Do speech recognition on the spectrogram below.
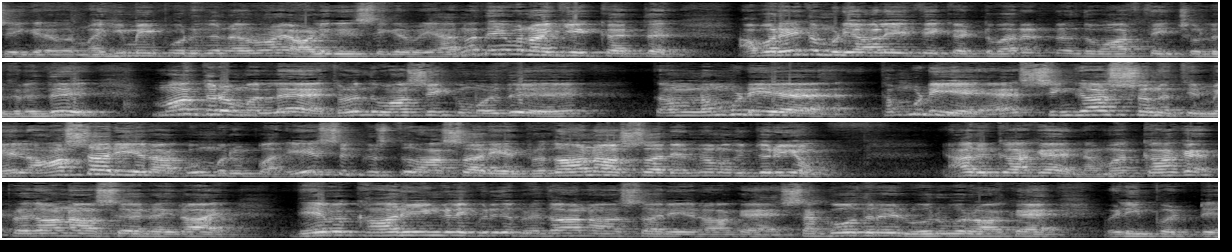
செய்கிறவர் மகிமை பொருந்தினவராய் ஆளுகை செய்கிறவர் யாருன்னா தேவனாகிய கர்த்தர். அவரே தம்முடைய ஆலயத்தை கட்டுவார் என்று அந்த வார்த்தை சொல்லுகிறது. மாத்திரமல்ல தொடர்ந்து வாசிக்கும் பொழுது தம் நம்முடைய தம்முடைய சிங்காசனத்தின் மேல் ஆசாரியராகவும் இருப்பார். இயேசு கிறிஸ்து ஆசாரியர் பிரதான ஆசாரியர் நமக்கு தெரியும். யாருக்காக? நமக்காக பிரதான ஆசிரியராய். தேவ காரியங்களை குறித்த பிரதான ஆசாரியராக சகோதரர் ஒருவராக வெளிப்பட்டு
